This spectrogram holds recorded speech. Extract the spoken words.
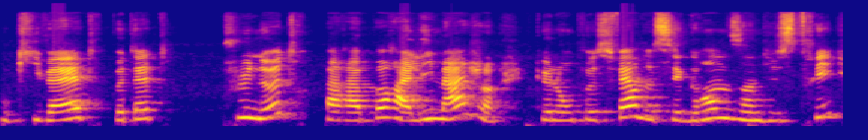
ou qui va être peut-être plus neutre par rapport à l'image que l'on peut se faire de ces grandes industries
